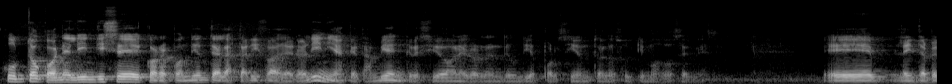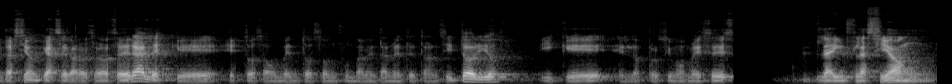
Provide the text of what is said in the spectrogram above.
junto con el índice correspondiente a las tarifas de aerolíneas, que también creció en el orden de un 10% en los últimos 12 meses. Eh, la interpretación que hace la Reserva Federal es que estos aumentos son fundamentalmente transitorios, y que en los próximos meses la inflación,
